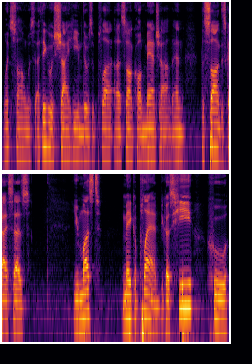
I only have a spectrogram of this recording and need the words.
What song was? It? I think it was Shaheem. There was a, pla- a song called Man Child, and the song this guy says, "You must make a plan because he who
